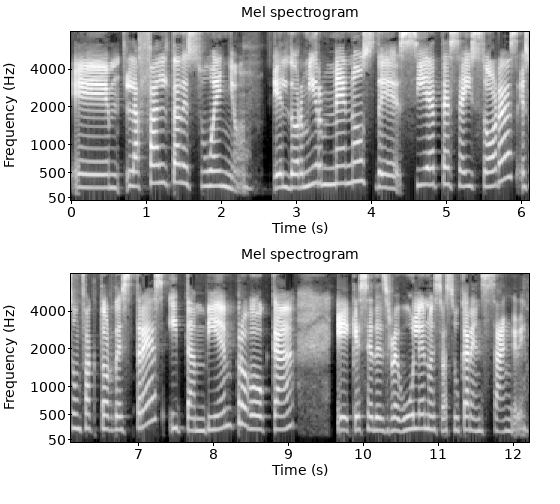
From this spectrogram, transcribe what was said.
Em, la falta de sueño, el dormir menos de 7, 6 horas es un factor de estrés y también provoca eh, que se desregule nuestro azúcar en sangre.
